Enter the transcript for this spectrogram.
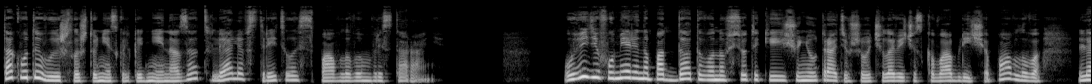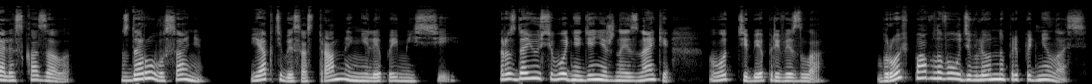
Так вот и вышло, что несколько дней назад Ляля встретилась с Павловым в ресторане. Увидев умеренно поддатого, но все-таки еще не утратившего человеческого обличия Павлова, Ляля сказала, «Здорово, Саня. Я к тебе со странной нелепой миссией. Раздаю сегодня денежные знаки, вот тебе привезла. Бровь Павлова удивленно приподнялась.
